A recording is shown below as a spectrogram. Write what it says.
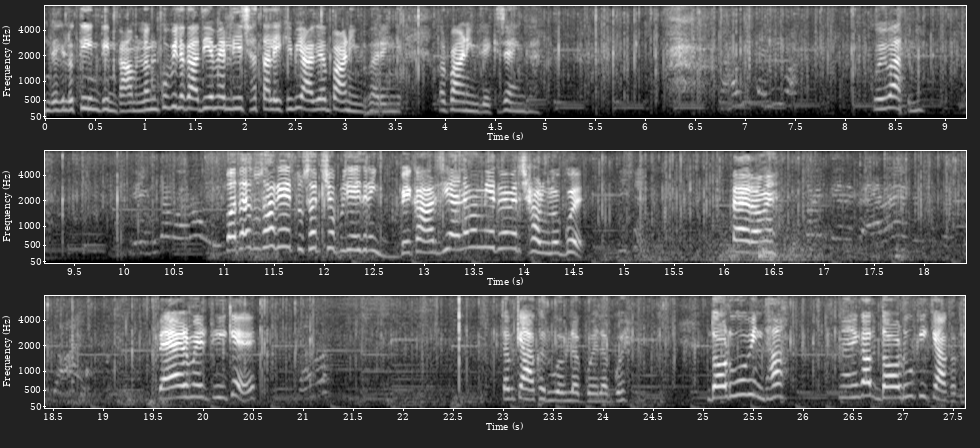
देख लो, तीन तीन काम लंकू भी लगा दिया मेरे लिए छत्ता लेके भी आ गए पानी भी भरेंगे और पानी भी लेके जाएँगे। कोई बात नहीं। पता तुसा के तुसा चपली इतनी बेकार जी है ना मम्मी, इतने मेरे छाड़ू लोग पैरा में। पैर में ठीक है। तब क्या करूँ अब, लग गए लग गए दौड़ू भी नहीं था। मैंने कहा अब दौड़ू कि क्या करूँ?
